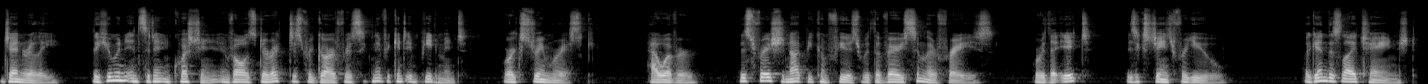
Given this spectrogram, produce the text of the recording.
Generally, the human incident in question involves direct disregard for a significant impediment or extreme risk. However, this phrase should not be confused with a very similar phrase, where the it is exchanged for you. Again, the slide changed,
